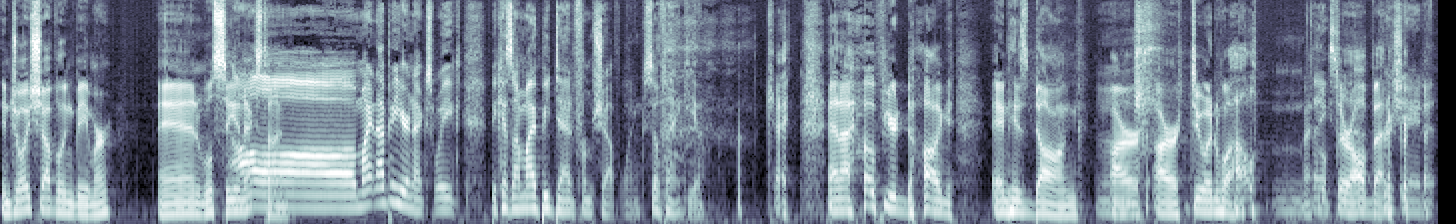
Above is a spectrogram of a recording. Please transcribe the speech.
enjoy shoveling Beamer, and we'll see you next time. Oh, might not be here next week because I might be dead from shoveling. So thank you. Okay. And I hope your dog and his dong are are doing well. I hope Mm. They're for all better. Appreciate it.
